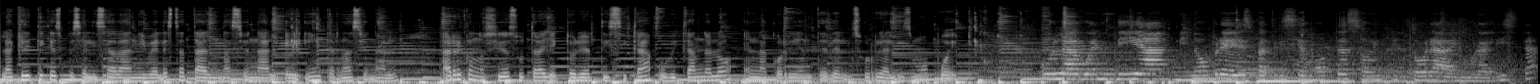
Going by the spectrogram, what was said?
La crítica especializada a nivel estatal, nacional e internacional ha reconocido su trayectoria artística ubicándolo en la corriente del surrealismo poético. Hola, buen día. Mi nombre es Patricia Mota, soy pintora y muralista.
